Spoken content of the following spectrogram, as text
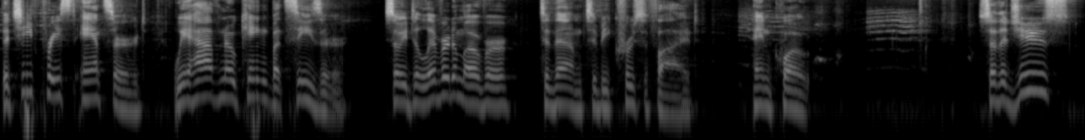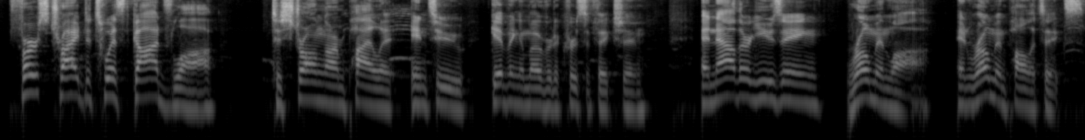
The chief priests answered, We have no king but Caesar. So he delivered him over to them to be crucified. End quote. So the Jews first tried to twist God's law to strong arm Pilate into giving him over to crucifixion. And now they're using Roman law and Roman politics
